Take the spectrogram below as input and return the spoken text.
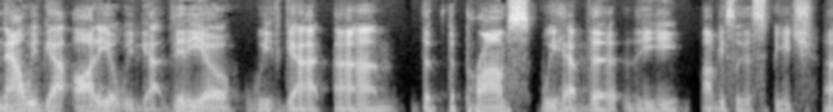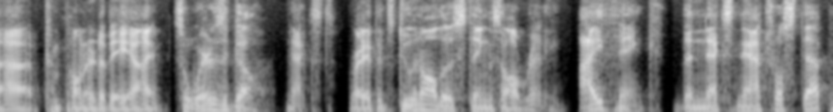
now we've got audio, we've got video, we've got um, the the prompts, we have the the obviously the speech uh, component of AI. So where does it go next? Right? If it's doing all those things already, I think the next natural step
